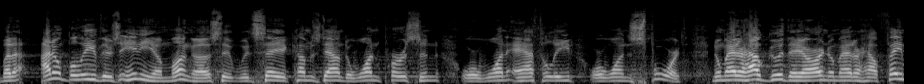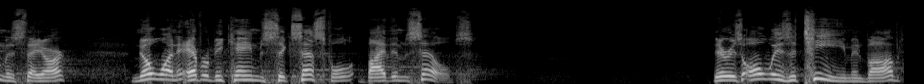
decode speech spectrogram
But I don't believe there's any among us that would say it comes down to one person or one athlete or one sport. No matter how good they are, no matter how famous they are, no one ever became successful by themselves. There is always a team involved.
